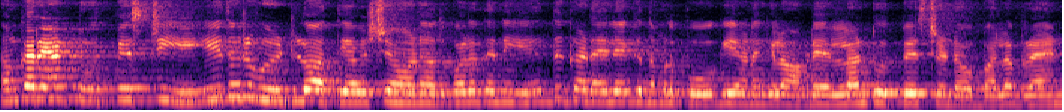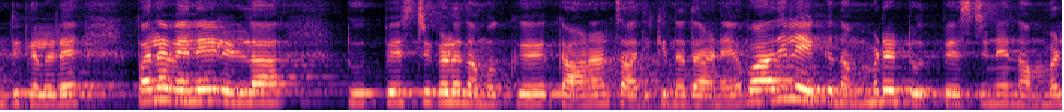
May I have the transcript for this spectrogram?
നമുക്കറിയാം ടൂത്ത് പേസ്റ്റ് ഏതൊരു വീട്ടിലും അത്യാവശ്യമാണ്. അതുപോലെ തന്നെ ഏത് കടയിലേക്ക് നമ്മൾ പോവുകയാണെങ്കിലും അവിടെ എല്ലാം ടൂത്ത് പേസ്റ്റ് ഉണ്ടാവും. പല ബ്രാൻഡുകളുടെ പല വിലയിലുള്ള ടൂത്ത് പേസ്റ്റുകൾ നമുക്ക് കാണാൻ സാധിക്കുന്നതാണ്. അപ്പോൾ അതിലേക്ക് നമ്മുടെ ടൂത്ത് പേസ്റ്റിനെ നമ്മൾ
